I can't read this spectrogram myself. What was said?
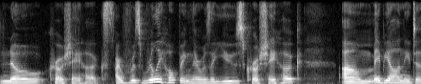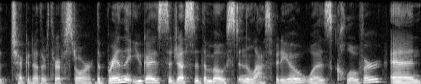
no crochet hooks. I was really hoping there was a used crochet hook um, maybe I'll need to check another thrift store. The brand that you guys suggested the most in the last video was Clover, and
